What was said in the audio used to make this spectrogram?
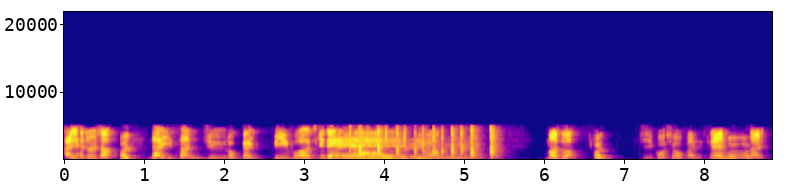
はい始まりました、はい第36回ビーフはチキンでーすよまずははい。自己紹介ですねはいはいはい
